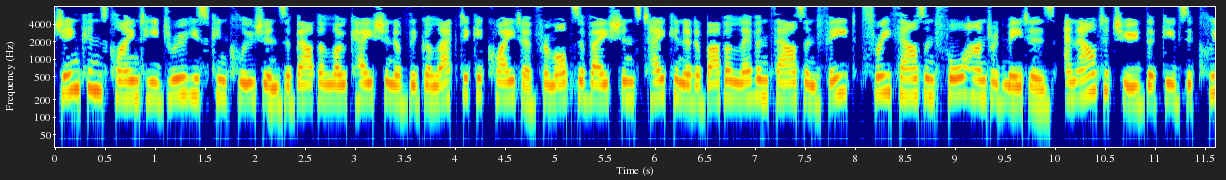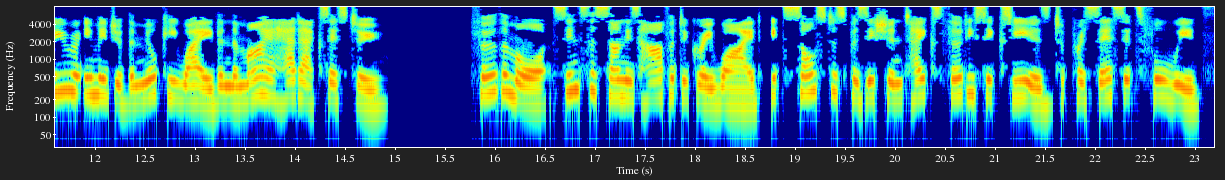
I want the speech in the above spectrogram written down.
Jenkins claimed he drew his conclusions about the location of the galactic equator from observations taken at above 11,000 feet 3,400 meters, an altitude that gives a clearer image of the Milky Way than the Maya had access to. Furthermore, since the Sun is half a degree wide, its solstice position takes 36 years to precess its full width.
